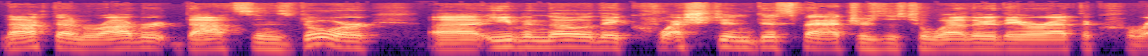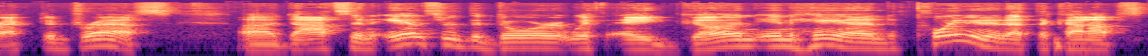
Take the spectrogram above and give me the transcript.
knocked on Robert Dotson's door, uh, even though they questioned dispatchers as to whether they were at the correct address. Uh, Dotson answered the door with a gun in hand, pointing it at the cops,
